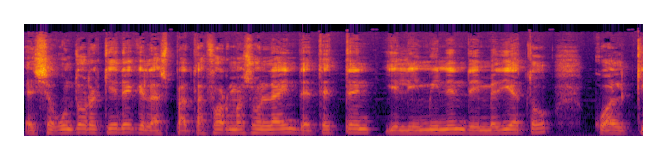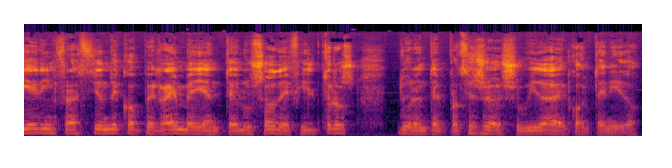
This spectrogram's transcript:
El segundo requiere que las plataformas online detecten y eliminen de inmediato cualquier infracción de copyright mediante el uso de filtros durante el proceso de subida del contenido.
